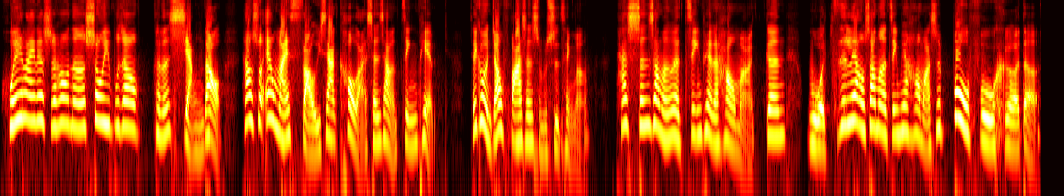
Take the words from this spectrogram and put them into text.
回来的时候呢，兽医不知道可能想到，他要说：“哎，我们来扫一下寇啦身上的晶片。”结果你知道发生什么事情吗？他身上的那个晶片的号码跟我资料上的晶片号码是不符合的。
